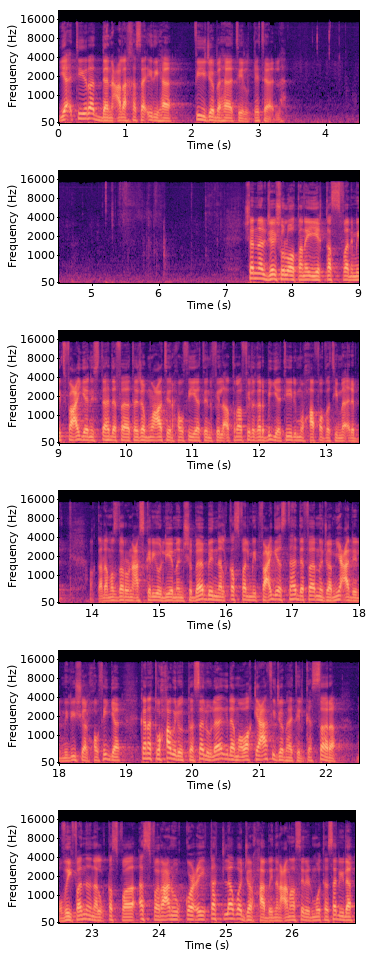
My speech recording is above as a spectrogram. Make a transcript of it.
يأتي ردا على خسائرها في جبهات القتال. شن الجيش الوطني قصفا مدفعيا استهدف تجمعات حوثية في الأطراف الغربية لمحافظة مأرب. وقال مصدر عسكري اليمن شباب إن القصف المدفعي استهدف مجاميع للميليشيا الحوثية كانت تحاول التسلل إلى مواقع في جبهة الكسارة. مضيفا أن القصف أسفر عن وقوع قتلى وجرحى بين العناصر المتسللة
